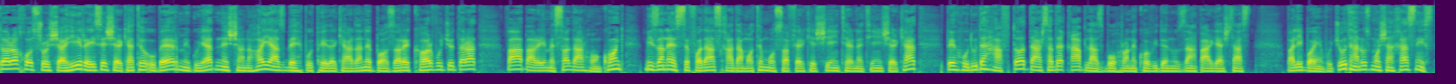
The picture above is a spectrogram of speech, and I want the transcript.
دارا خسروشاهی رئیس شرکت اوبر می‌گوید نشانه های از بهبود پیدا کردن بازار کار وجود دارد و برای مثال در هنگ کنگ میزان استفاده از خدمات مسافرکشی اینترنتی این شرکت به حدود 70 درصد قبل از بحران کووید 19 برگشته است. ولی با این وجود هنوز مشخص نیست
